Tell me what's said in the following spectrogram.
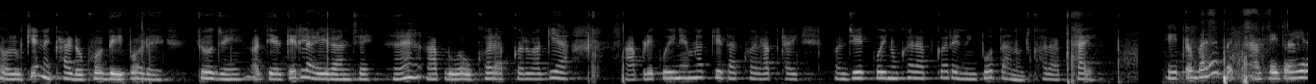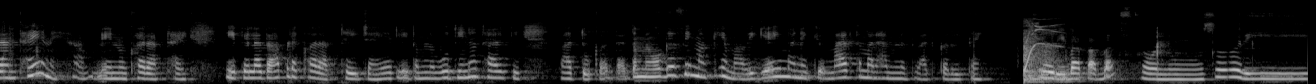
ઓલું કે ને, ખાડો ખોદે પડે. જોજે અત્યારે કેટલા હેરાન છે, હે? આપણું આવું ખરાબ કરવા ગયા. આપણે કોઈને એમ નથી કહેતા ખરાબ થાય, પણ જે કોઈનું ખરાબ કરે ને પોતાનું જ ખરાબ થાય. એ તો બરાબર આપણે તો હેરાન થાય ને. આમ એનું ખરાબ થાય. એ પહેલાં તો આપણે ખરાબ થઈ જાય. એટલે તમને બુદ્ધિ ન થાલતી વાતું કરતા. તમે ઓગસીમાં કેમ આવી ગયા? એ મને કહો મારે તમારા સામે નથી વાત કરવી કંઈ. સોરી બાપા, બસ. સોનું, સોરી.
